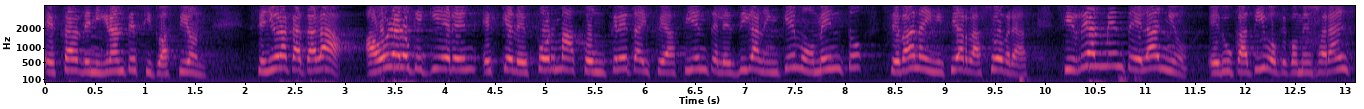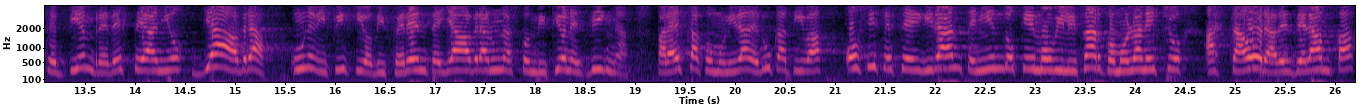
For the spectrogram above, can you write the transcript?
esta denigrante situación. Señora Catalá, ahora lo que quieren es que de forma concreta y fehaciente les digan en qué momento se van a iniciar las obras. Si realmente el año educativo que comenzará en septiembre de este año ya habrá un edificio diferente, ya habrán unas condiciones dignas para esta comunidad educativa o si se seguirán teniendo que movilizar como lo han hecho hasta ahora desde el AMPA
